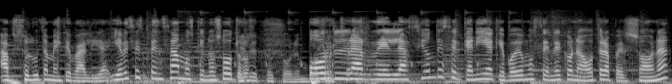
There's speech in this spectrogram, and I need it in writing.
absolutamente válida. Y a veces pensamos que nosotros, ¿Qué le toca ahora, por la relación de cercanía que podemos tener con la otra persona,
